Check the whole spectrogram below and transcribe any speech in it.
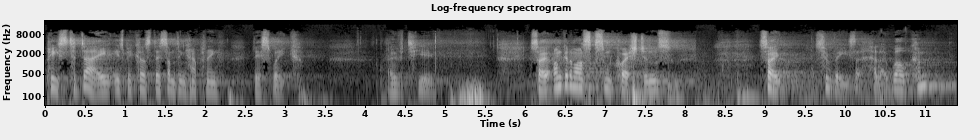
peace today is because there's something happening this week. Over to you. So, I'm going to ask some questions. So, Teresa, hello, welcome.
